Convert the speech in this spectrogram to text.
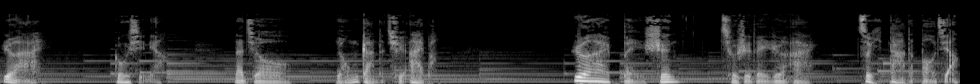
热爱，恭喜你啊！那就勇敢的去爱吧。热爱本身就是对热爱最大的褒奖。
